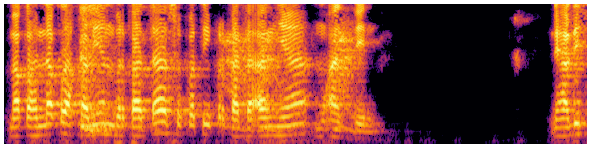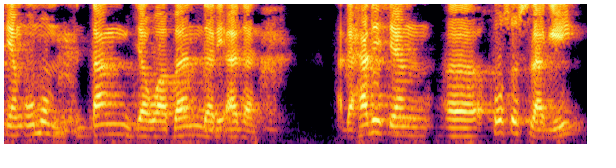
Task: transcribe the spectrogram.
Maka hendaklah kalian berkata seperti perkataannya muadzin. Ini hadis yang umum tentang jawaban dari azan. Ada hadis yang uh, khusus lagi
